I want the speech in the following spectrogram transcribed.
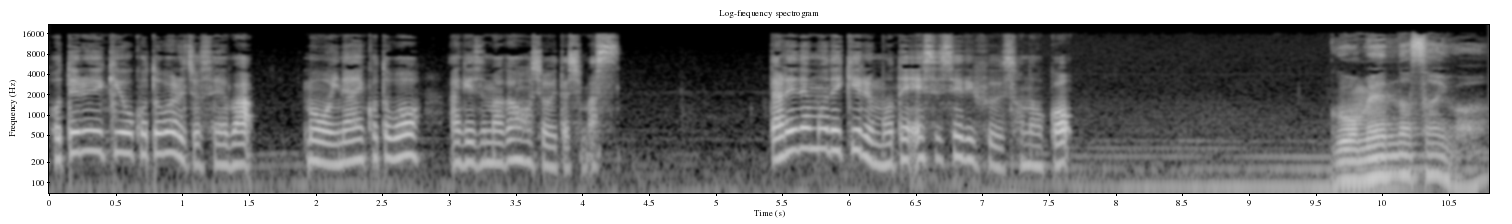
ホテル行きを断る女性はもういないことをあげ妻が保証いたします。誰でもできるモテ S セリフその5。ごめんなさいわ。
